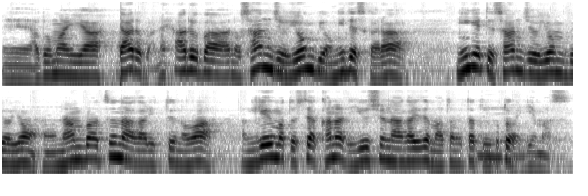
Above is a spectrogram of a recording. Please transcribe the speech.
えーアドマイヤアルバねアルバの34秒2ですから逃げて34秒4ナンバー2の上がりっていうのは逃げ馬としてはかなり優秀な上がりでまとめたということが言えます、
